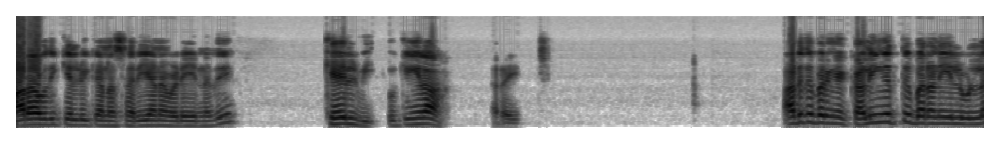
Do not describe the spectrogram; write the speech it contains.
ஆறாவது கேள்விக்கான சரியான விடை என்னது? கேள்வி. ஓகேங்களா ரைட் அடுத்து பாருங்க கலிங்கத்து பரணியில் உள்ள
